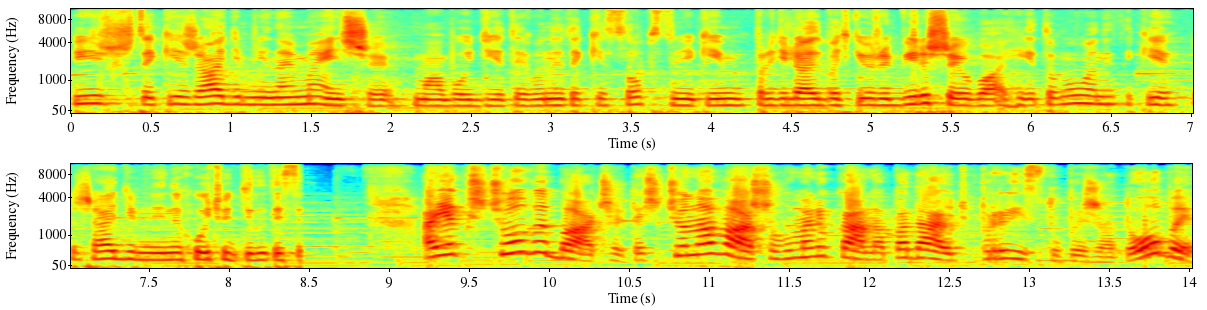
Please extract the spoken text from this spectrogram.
Більш такі жадібні, найменші, мабуть, діти. Вони такі собственники, їм приділяють батьки вже більше уваги, і тому вони такі жадібні і не хочуть ділитися. А якщо ви бачите, що на вашого малюка нападають приступи жадоби,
